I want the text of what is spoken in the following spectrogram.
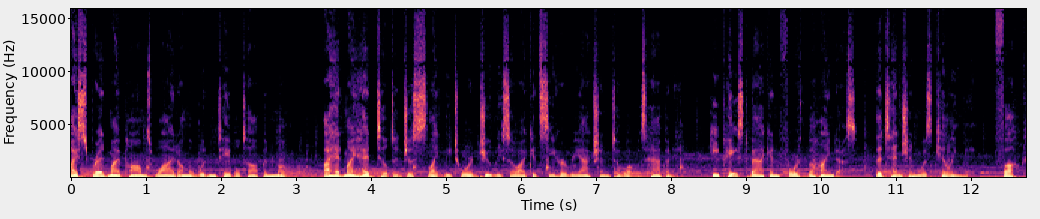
I spread my palms wide on the wooden tabletop and moaned. I had my head tilted just slightly toward Julie so I could see her reaction to what was happening. He paced back and forth behind us. The tension was killing me. Fuck.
